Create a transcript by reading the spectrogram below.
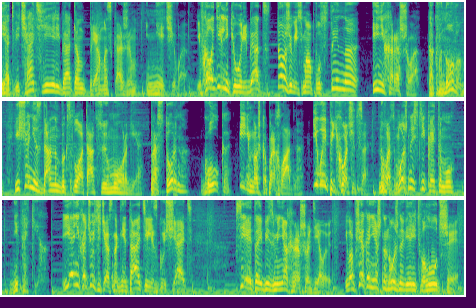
И отвечать ей ребятам, прямо скажем, нечего. И в холодильнике у ребят тоже весьма пустынно и нехорошо. Как в новом, еще не сданном в эксплуатацию морге. Просторно, гулко и немножко прохладно. И выпить хочется, но возможностей к этому никаких. Я не хочу сейчас нагнетать или сгущать. Все это и без меня хорошо делают. И вообще, конечно, нужно верить в лучшее –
